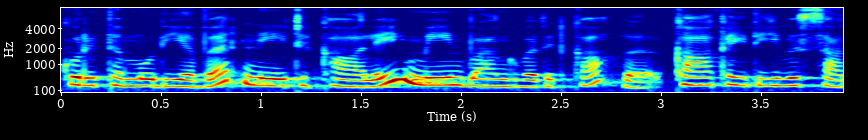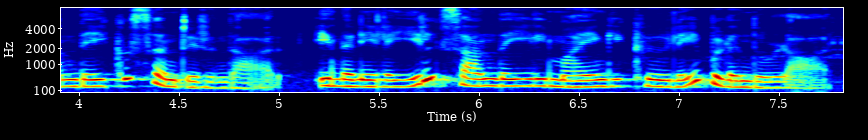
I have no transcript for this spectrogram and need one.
குறித்த முதியவர் நேற்று காலை மீன் வாங்குவதற்காக காக்கைதீவு சந்தைக்கு சென்றிருந்தார். இந்த நிலையில் சந்தையில் மயங்கி கீழே விழுந்துள்ளார்.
